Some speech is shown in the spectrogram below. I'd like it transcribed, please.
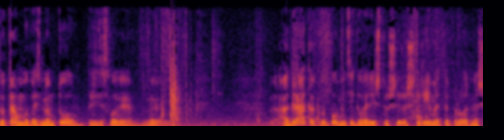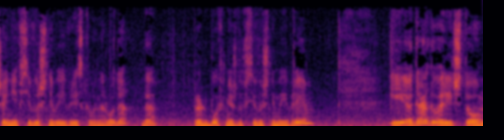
то там мы возьмем то предисловие. Агра, как вы помните, говорит, что Шира Ширим – это про отношение Всевышнего и еврейского народа, да, про любовь между Всевышним и евреем. И Агра говорит, что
